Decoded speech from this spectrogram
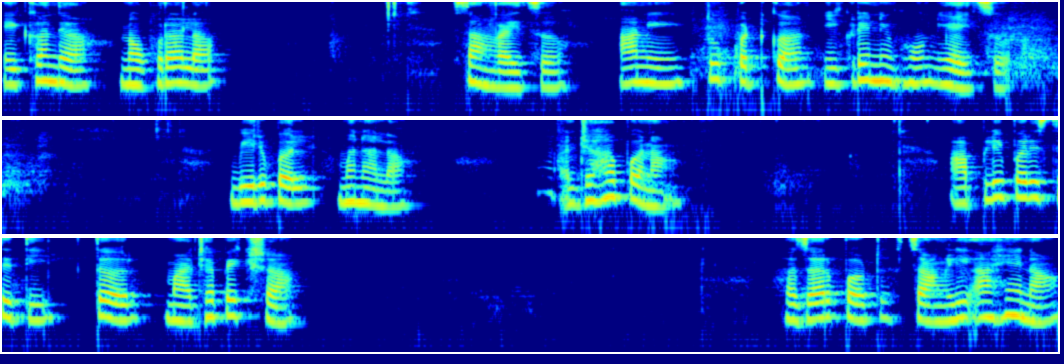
एखाद्या नोकराला सांगायचं आणि तू पटकन इकडे निघून यायचं. बिरबल म्हणाला जहापणा. आपली परिस्थिती तर माझ्यापेक्षा हजारपट चांगली आहे ना?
